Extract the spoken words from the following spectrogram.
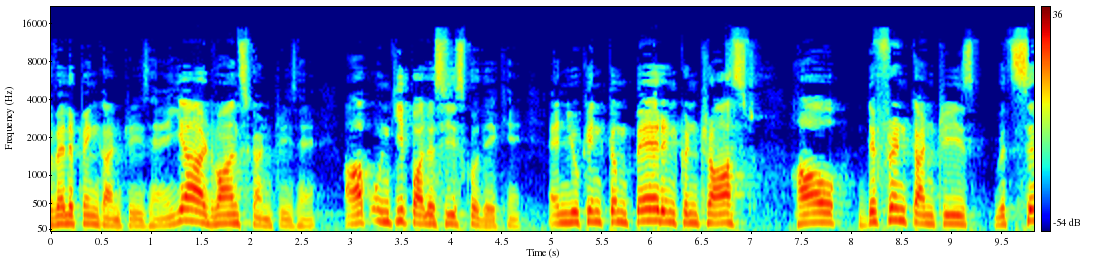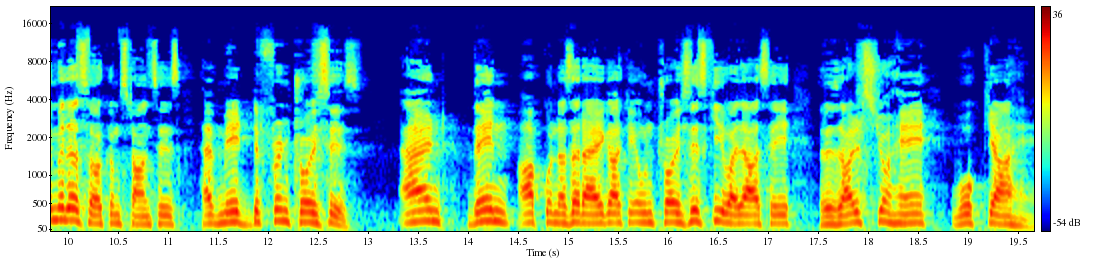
ڈیولپنگ کنٹریز ہیں یا ایڈوانس کنٹریز ہیں آپ ان کی پالیسیز کو دیکھیں and you can compare and contrast how different countries with similar circumstances have made different choices and then آپ کو نظر آئے گا کہ ان چوائسیز کی وجہ سے ریزلٹس جو ہیں وہ کیا ہیں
